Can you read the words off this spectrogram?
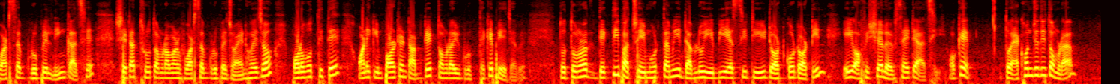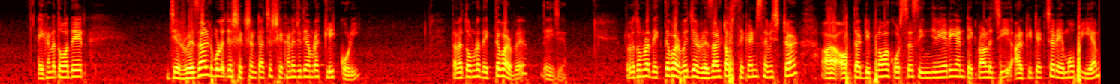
হোয়াটসঅ্যাপ গ্রুপের লিঙ্ক আছে সেটার থ্রু তোমরা আমার হোয়াটসঅ্যাপ গ্রুপে জয়েন হয়ে যাও। পরবর্তীতে অনেক ইম্পর্ট্যান্ট আপডেট তোমরা ওই গ্রুপ থেকে পেয়ে যাবে। তো তোমরা দেখতেই পাচ্ছ, এই মুহূর্তে আমি W EBSC dot co dot in এই অফিসিয়াল ওয়েবসাইটে আছি ওকে তো এখন যদি তোমরা এখানে তোমাদের যে রেজাল্ট বলে যে সেকশনটা আছে, সেখানে যদি আমরা ক্লিক করি, তাহলে তোমরা দেখতে পারবে, এই যে তাহলে তোমরা দেখতে পারবে যে result of second semester of the diploma courses engineering and technology architecture MOPM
